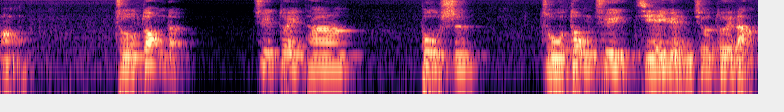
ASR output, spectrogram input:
啊，主动的。去对他布施，主动去结缘就对了，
